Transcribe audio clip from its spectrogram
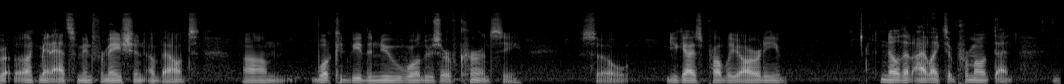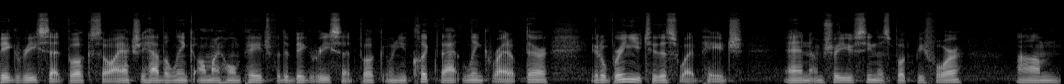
would like me to add some information about um, what could be the new world reserve currency. So you guys probably already know that I like to promote that Big Reset book. So I actually have a link on my homepage for the Big Reset book. When you click that link right up there, it'll bring you to this web page. And I'm sure you've seen this book before. Um,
